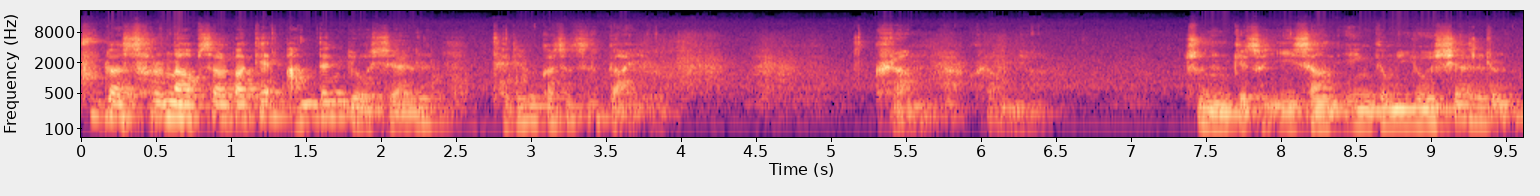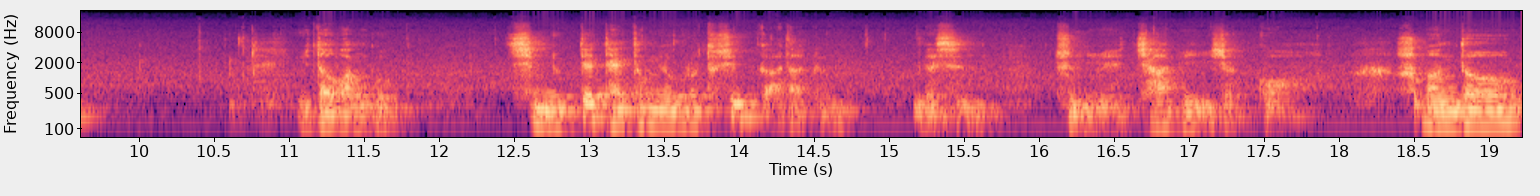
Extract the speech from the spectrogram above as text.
불과 39살밖에 안 된 요시아를 데리고 가셨을까요? 그럼요, 그럼요. 주님께서 이상한 임금 요시아를 유다 왕국 16대 대통령으로 두신 까닭은 이것은 주님의 자비이셨고 한 번 더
